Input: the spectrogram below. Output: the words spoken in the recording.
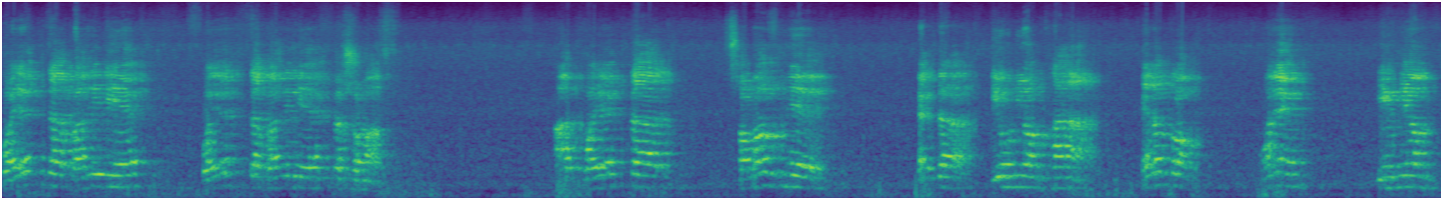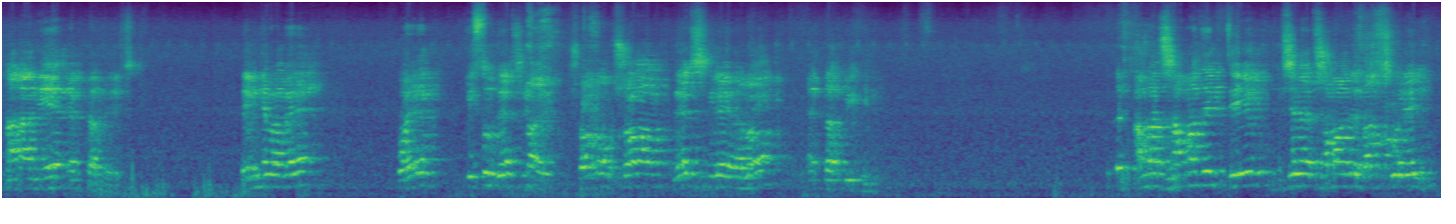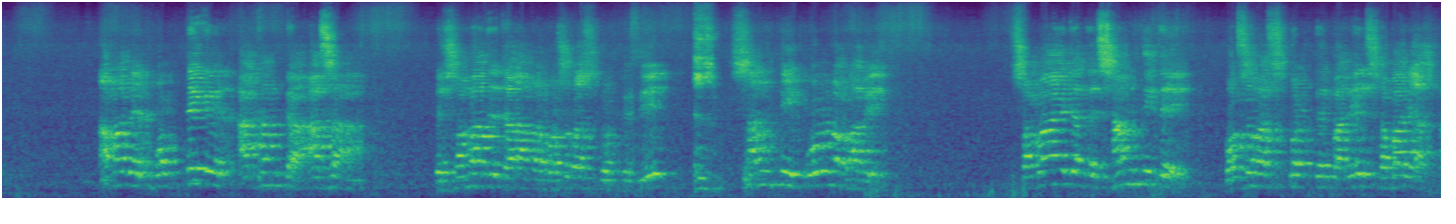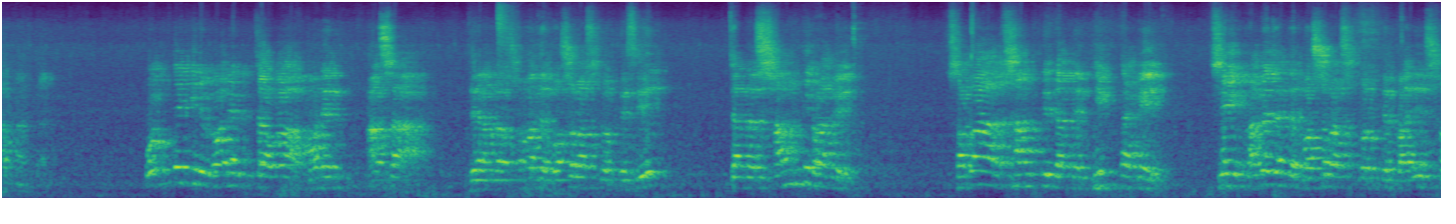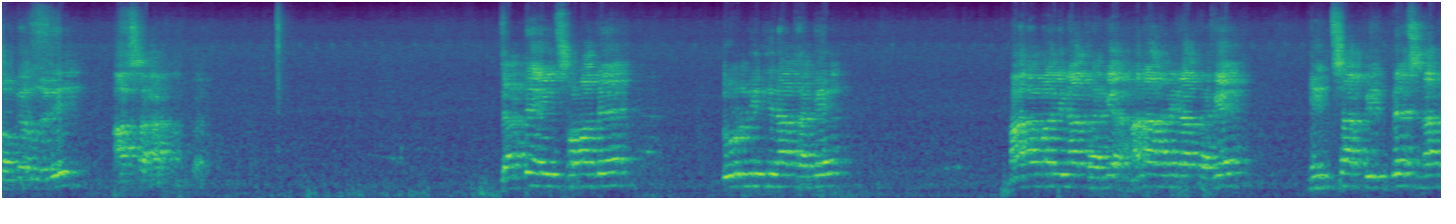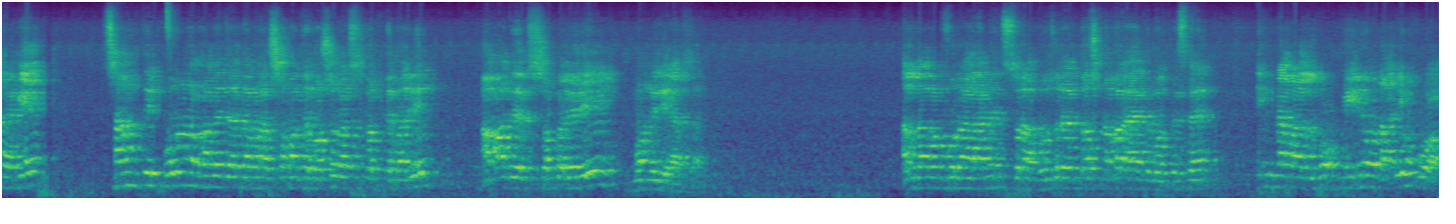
কয়েকটা বাড়ি নিয়ে, কয়েকটা বাড়ি নিয়ে একটা সমাজ। আর কয়েকটা সমাজ নিয়ে একটা ইউনিয়ন থানা। এরকম অনেক ইউনিয়ন থানা নিয়ে একটা দেশ। তেমনি ভাবে কয়েক কিছু দেশ নয়, সব সব দেশ মিলে হলো একটা পৃথিবী। আমরা সামাজিক জীব হিসেবে সমাজে বাস করি, আমাদের প্রত্যেকের আকাঙ্ক্ষা, আশা যে সমাজে যারা আমরা বসবাস করতেছি শান্তিপূর্ণ ভাবে সবাই যাতে শান্তিতে বসবাস করতে পারে সবাই আকাঙ্ক্ষা। প্রত্যেকের মনের চাওয়া, মনের আশা যে আমরা সমাজে বসবাস করতেছি, যাতে শান্তিভাবে সবার শান্তি যাতে ঠিক থাকে সেইভাবে যাতে বসবাস করতে পারে সকলেরই আশা আকাঙ্ক্ষা যাতে এই সমাজে দুর্নীতি না থাকে, মারামারি না থাকে, হানাহানি না থাকে, হিংসা, বিদ্বেষ না থাকে শান্তিপূর্ণ ভাবে যাতে আমরা সমাজে বসবাস করতে পারি, আমাদের সকলেরই মনের আশা। আল্লাহ রাব্বুল আলামিন সূরা হুজুরের 10 নম্বর আয়াতে বলতেছেন ইন্নামাল মুমিনুনা ইখওয়া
